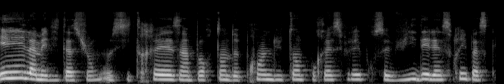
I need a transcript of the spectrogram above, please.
et la méditation aussi très important de prendre du temps pour respirer, pour se vider l'esprit parce que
